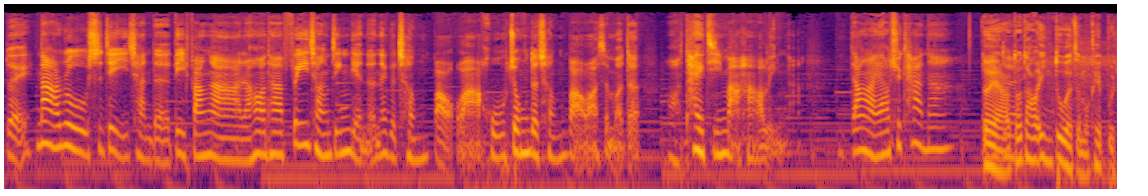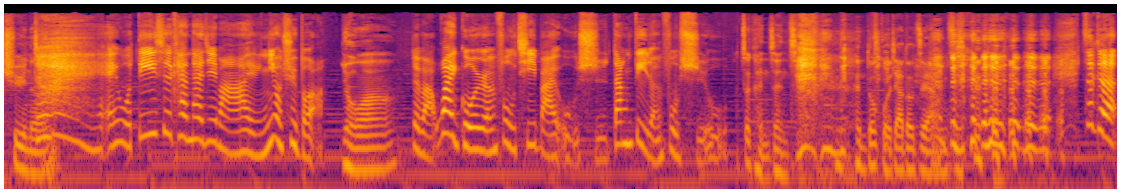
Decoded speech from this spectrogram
对，纳入世界遗产的地方啊，然后它非常经典的那个城堡啊，湖中的。城堡啊什么的，哦，泰姬玛哈林啊，你当然要去看啊。对啊，都到印度了，怎么可以不去呢？对，哎，我第一次看泰姬玛哈陵，你有去不？有啊，对吧？外国人付七百五十，当地人付十五，这个很正常，很多国家都这样子。对对对对对对，这个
